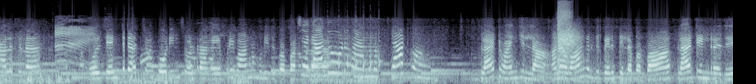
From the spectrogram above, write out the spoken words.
காலத்துல? ஒரு சென்ட் லட்சம் கோடின்னு சொல்றாங்க. எப்படி வாங்க முடியுது பாப்பா சரி அது விடுங்க. நம்ம ஃபிளாட் வாங்குவோம் பிளாட் வாங்கிடலாம். ஆனா வாங்குறது பெருசு இல்ல பாப்பா. பிளாட்ன்றது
